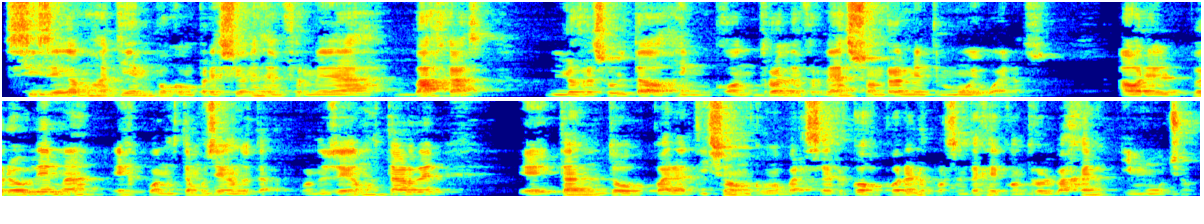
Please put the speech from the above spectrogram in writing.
si llegamos a tiempo con presiones de enfermedad bajas, los resultados en control de enfermedad son realmente muy buenos. Ahora, el problema es cuando estamos llegando tarde. Cuando llegamos tarde, eh, tanto para tizón como para cercóspora, los porcentajes de control bajan y mucho.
